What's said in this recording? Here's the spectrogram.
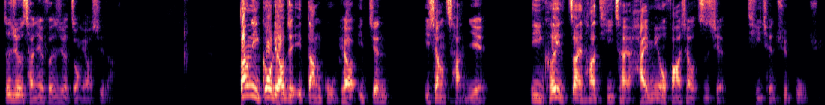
这就是产业分析的重要性啊！当你够了解一档股票、一间、一项产业，你可以在它题材还没有发酵之前，提前去布局。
